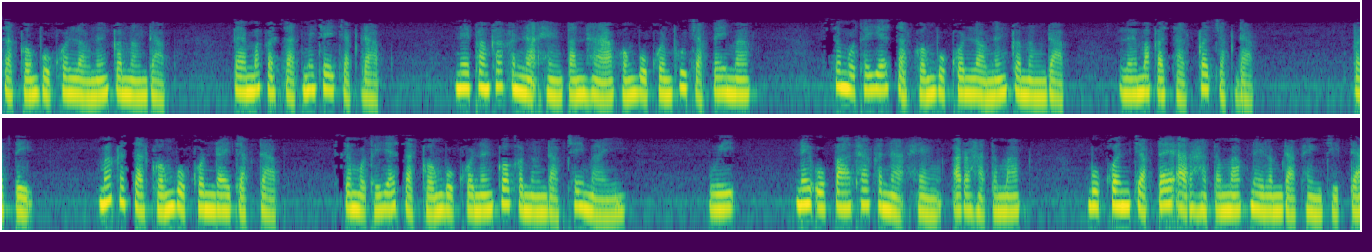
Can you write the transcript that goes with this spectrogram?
สัตว์ของบุคคลเหล่านั้นกำลังดับ แต่มรรคสัตว์ไม่ใช่จักดับ ในพังคขณะแห่งตันหาของบุคคลผู้จักได้มรรคสมุทัยสัตว์ของบุคคลเหล่านั้นกำลังดับ และมรรคสัตว์ก็จักดับ ปฏิมรรคสัตว์ของบุคคลใดจักดับ สมุทัยสัตว์ของบุคคลนั้นก็กำลังดับใช่ไหม วิ ในอุปาทขณะแห่งอรหัตมรรคบุคคลจักได้อรหัตมรรคในลำดับแห่งจิตใด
